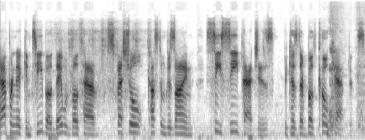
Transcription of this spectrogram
Kaepernick and Tebow, they would both have special custom design CC patches because they're both co-captains.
